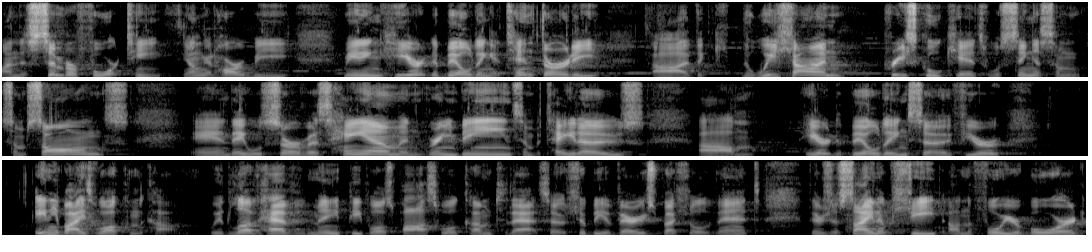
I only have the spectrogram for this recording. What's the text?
on December 14th. Young at Heart will be meeting here at the building at 10:30. Uh, the the preschool kids will sing us some some songs, and they will serve us ham and green beans and potatoes um, here at the building. So if you're anybody's welcome to come. We'd love to have as many people as possible come to that. So it should be a very special event. There's a sign up sheet on the foyer board.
